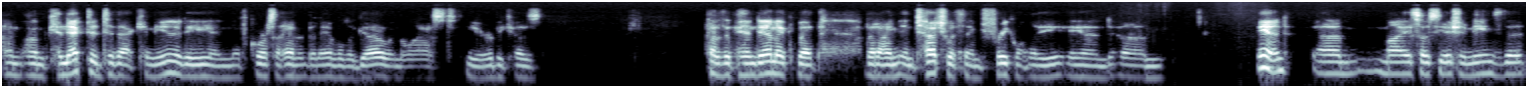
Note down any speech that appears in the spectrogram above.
I'm, I'm connected to that community, and of course, I haven't been able to go in the last year because of the pandemic. But but I'm in touch with them frequently, and um, and um, my association means that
